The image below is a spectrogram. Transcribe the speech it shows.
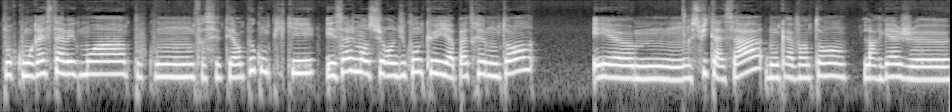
pour qu'on reste avec moi, pour qu'on. Enfin, c'était un peu compliqué. Et ça, je m'en suis rendu compte qu'il n'y a pas très longtemps. Et euh, suite à ça, donc à 20 ans, largage euh,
